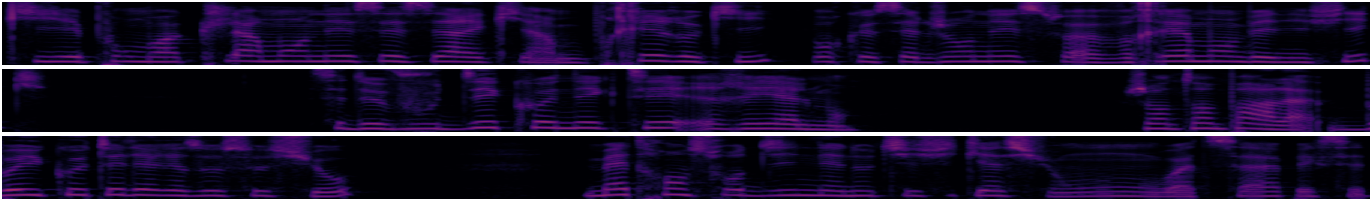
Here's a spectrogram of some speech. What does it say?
qui est pour moi clairement nécessaire et qui est un prérequis pour que cette journée soit vraiment bénéfique, c'est de vous déconnecter réellement. J'entends par là boycotter les réseaux sociaux, mettre en sourdine les notifications, WhatsApp, etc.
